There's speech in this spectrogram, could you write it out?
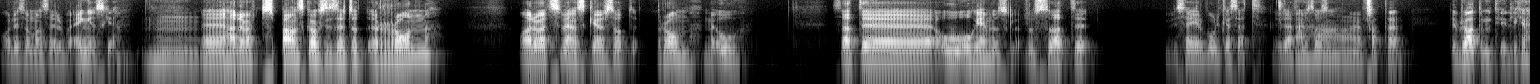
och det är så man säger det på engelska. Mm. Eh, hade det varit spanska också så hade det stått ron. Och hade det varit svenska hade det stått rom med O. Så att, eh, O och M då såklart. Så att eh, vi säger det på olika sätt. Det är därför det står så. Aha, jag fattar. Det är bra att de är tydliga.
